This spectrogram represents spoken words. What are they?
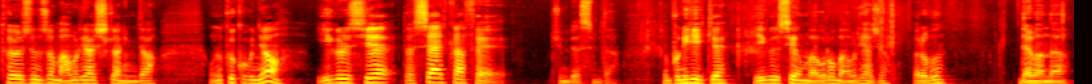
토요일 순서 마무리할 시간입니다. 오늘 끝곡은요. 이글스의 The Sad Cafe 준비했습니다. 분위기 있게 이글스의 음악으로 마무리하죠. 여러분, 내일 만나요.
